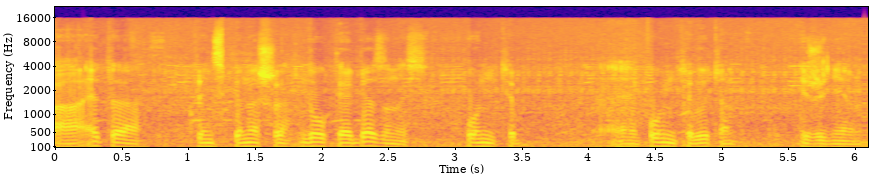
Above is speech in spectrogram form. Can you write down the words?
а это, в принципе, наша долг и обязанность помнить об, э, помнить об этом ежедневно.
